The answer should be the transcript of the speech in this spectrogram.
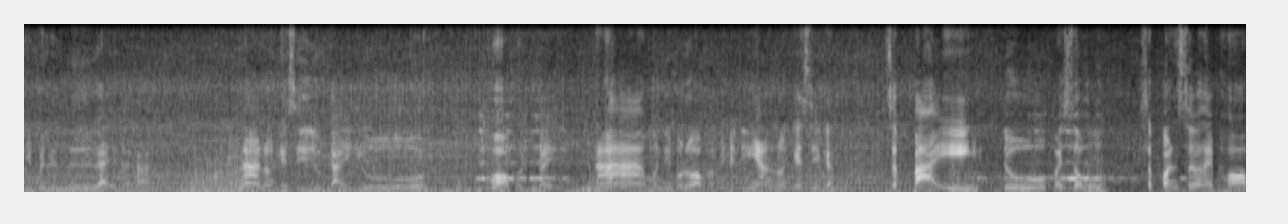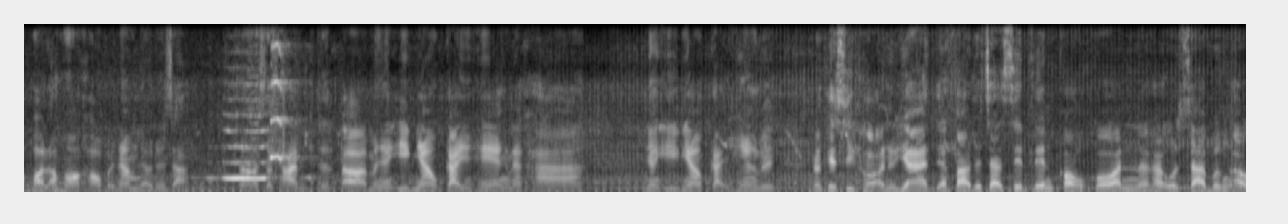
คิดไปเรื่อย ๆ นะคะ หน้าน้องเคซีอยู่ไก่อยู่พ่อคนไปหน้ามันนี่บรัวาคนไปเห็นอีกอย่างน้องเคซีกับจะไปดูไปส่งสปอนเซอร์ให้พ่อพอแล้วฮอเข่าไปนั่มแล้วด้วยจ้ะนะสถานเอ่อมันยังอีกยาวไกลแห้งนะคะ ยังอีกยาวไก่แห้งเลยน้องเคสีขออนุญาตเดี๋ยวฝากด้วยจัดเสร็จเล่นกล่องก่อนนะคะอดสาเบิงเอา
